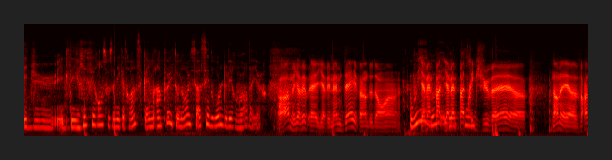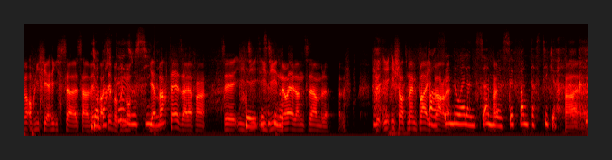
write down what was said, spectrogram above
et, du, et des références aux années 80, c'est quand même un peu étonnant et c'est assez drôle de les revoir d'ailleurs. Ah, mais il y avait, eh, il y avait même Dave hein, dedans. hein. Oui, Il y a même, oui, y a puis, Patrick Juvet. euh, Non, mais euh, vraiment, ça, ça avait brassé beaucoup de monde. aussi. Il y a Barthez à la fin. C'est, il C'est- dit, c'est il dit Noël Ensemble. Il, il chante même pas, il Ah, c'est parle. Noël ensemble, Ouais. c'est fantastique. Ah, euh,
